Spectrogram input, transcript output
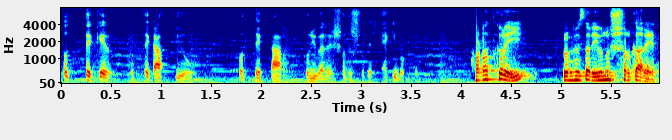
প্রত্যেকের, প্রত্যেক আত্মীয় প্রত্যেক তার পরিবারের সদস্যদের একই বক্তব্য। হঠাৎ করেই প্রফেসর ইউনুস সরকারের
